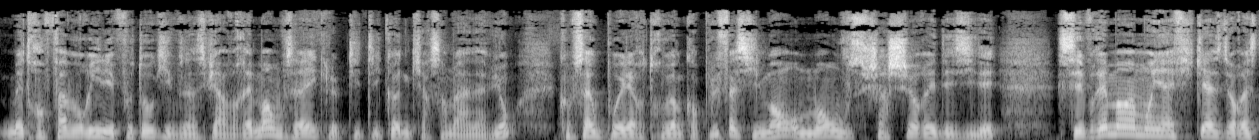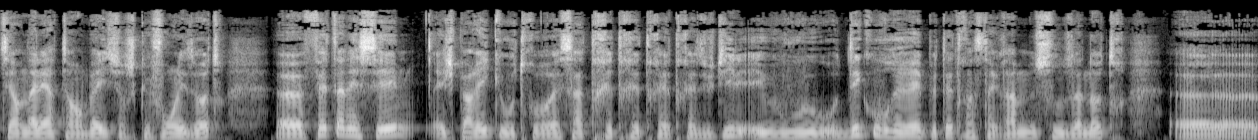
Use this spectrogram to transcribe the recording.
mettre en favori les photos qui vous inspirent vraiment, vous savez, avec le petit icône qui ressemble à un avion. Comme ça, vous pouvez les retrouver encore plus facilement au moment où vous chercherez des idées. C'est vraiment un moyen efficace de rester en alerte et en veille sur ce que font les autres. Euh, faites un essai et je parie que vous trouverez ça très très très très utile et vous découvrirez peut-être Instagram sous un autre euh,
